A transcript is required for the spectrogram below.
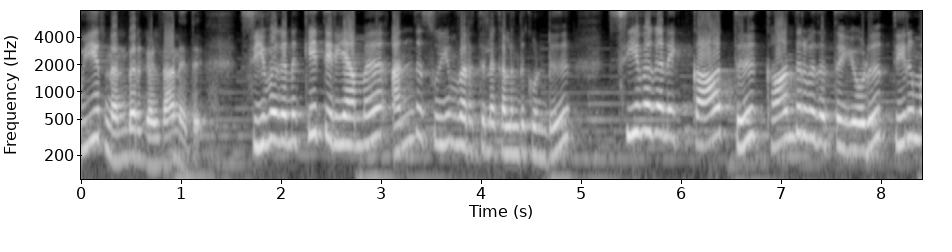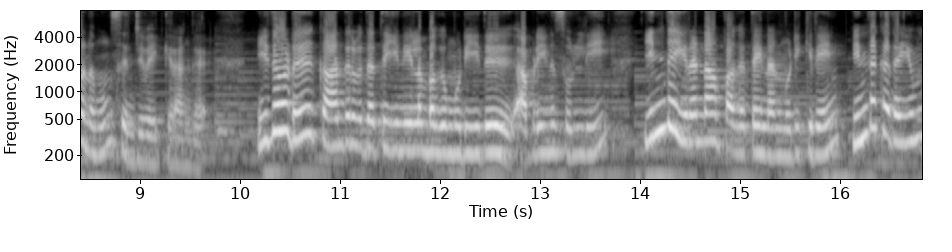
உயிர் நண்பர்கள் தான் இது. சீவகனுக்கே தெரியாம அந்த சுயம்வரத்துல கலந்து கொண்டு சீவகனை காத்து காந்தர்வதத்தையோடு திருமணமும் செஞ்சு வைக்கிறாங்க. இதோடு காந்தர்வதத்தையின் இளம்பக முடியுது அப்படின்னு சொல்லி இந்த இரண்டாம் பாகத்தை நான் முடிக்கிறேன். இந்த கதையும்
